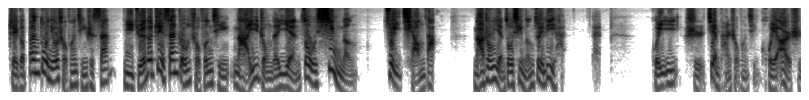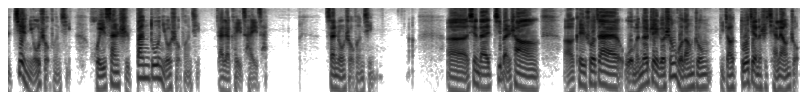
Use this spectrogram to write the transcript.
这个班多牛手风琴是三。你觉得这三种手风琴哪一种的演奏性能最强大？哪种演奏性能最厉害？来，回一是键盘手风琴，回二是键钮手风琴，回三是班多牛手风琴。大家可以猜一猜，三种手风琴啊，呃，现在基本上呃，可以说在我们的这个生活当中比较多见的是前两种，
